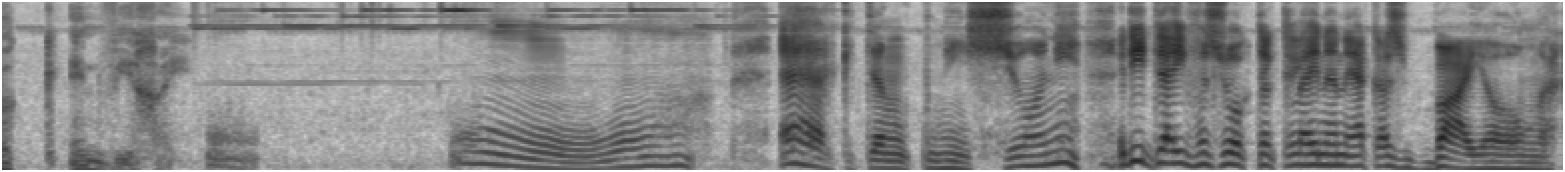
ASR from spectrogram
wik en weeg hy. Oh, ek dink nie so nie. Die duif is ook te klein en ek is baie honger.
